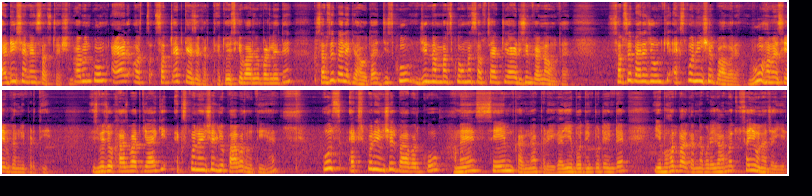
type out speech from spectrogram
एडिशन एंड सब्सट्रैक्शन अब इनको हम ऐड और सब्सट्रैक्ट कैसे करते हैं? तो इसके बारे में पढ़ लेते हैं। सबसे पहले क्या होता है? जिसको, जिन नंबर्स को हमें सब्सट्रैक्ट या एडिशन करना होता है सबसे पहले जो उनकी एक्सपोनेंशियल पावर है, वो हमें सेव करनी पड़ती है। इसमें जो खास बात क्या है कि एक्सपोनेंशियल जो पावर होती है, उस एक्सपोनेंशियल पावर को हमें सेम करना पड़ेगा। ये बहुत इंपॉर्टेंट है, ये बहुत बार करना पड़ेगा, हमें तो सही होना चाहिए।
